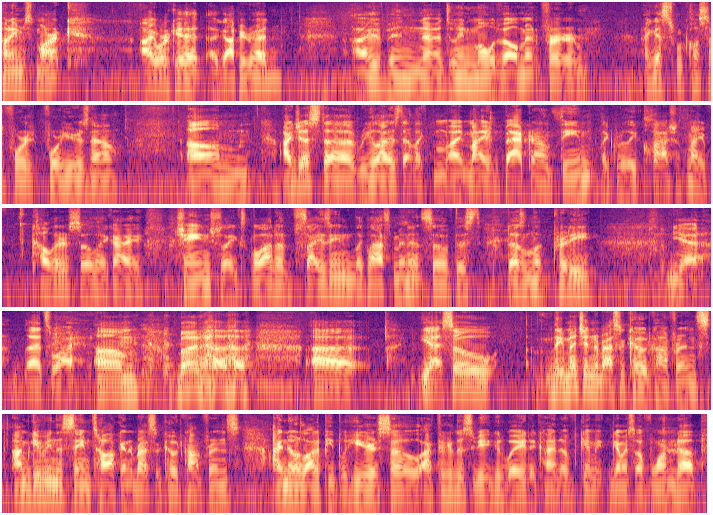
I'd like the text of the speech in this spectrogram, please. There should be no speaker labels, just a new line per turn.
My name is Mark. I work at Agape Red. I've been uh, doing mobile development for, I guess we're close to four, four years now. Um, I just uh, realized that like my, my background theme like really clashed with my color, so like I changed like a lot of sizing like last minute. So if this doesn't look pretty, yeah, that's why. Um, but uh, uh, yeah, so they mentioned Nebraska Code Conference. I'm giving the same talk at Nebraska Code Conference. I know a lot of people here, so I figured this would be a good way to kind of get, me, get myself warmed up.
